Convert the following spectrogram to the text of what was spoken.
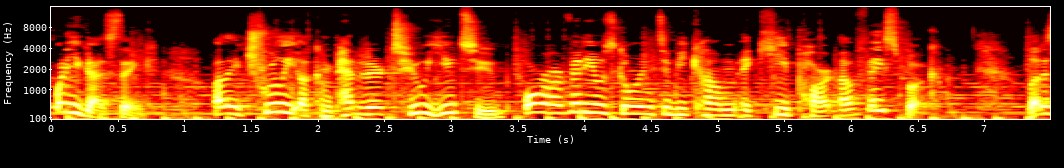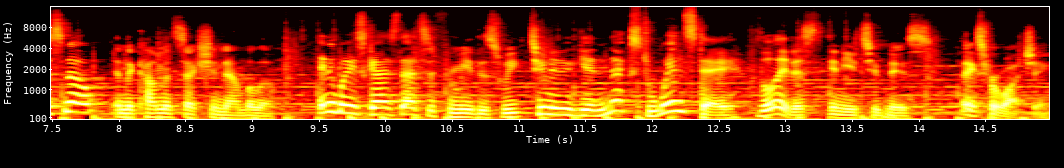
What do you guys think? Are they truly a competitor to YouTube or are videos going to become a key part of Facebook? Let us know in the comment section down below. Anyways guys, that's it for me this week. Tune in again next Wednesday for the latest in YouTube news. Thanks for watching.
